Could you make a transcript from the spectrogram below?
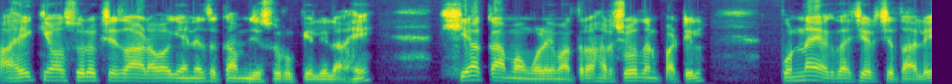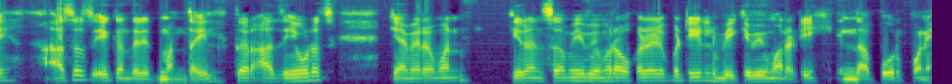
आहे किंवा सुरक्षेचा आढावा घेण्याचं काम जे सुरू केलेलं आहे ह्या कामामुळे मात्र हर्षवर्धन पाटील पुन्हा एकदा चर्चेत आले असंच एकंदरीत म्हणता येईल. तर आज एवढंच. Cameraman Kiran Sami Bhimrao Kadale Patil B Marathi Indapur Pune.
